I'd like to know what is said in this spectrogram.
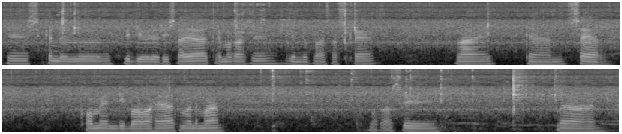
Oke sekian dulu video dari saya. Terima kasih. Jangan lupa subscribe like dan share. Komen di bawah ya teman-teman. Terima kasih. Bye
